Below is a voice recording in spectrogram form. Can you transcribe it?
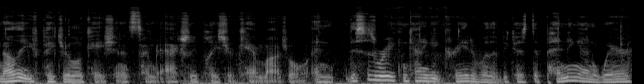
Now that you've picked your location, it's time to actually place your camp module. And this is where you can kind of get creative with it because depending on where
